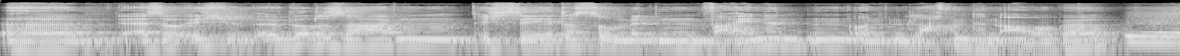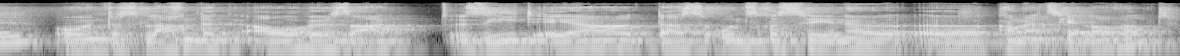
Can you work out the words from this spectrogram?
Äh, also ich würde sagen, ich sehe das so mit einem weinenden und einem lachenden Auge. Mhm. Und das lachende Auge sagt, sieht er, dass unsere Szene äh, kommerzieller wird.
